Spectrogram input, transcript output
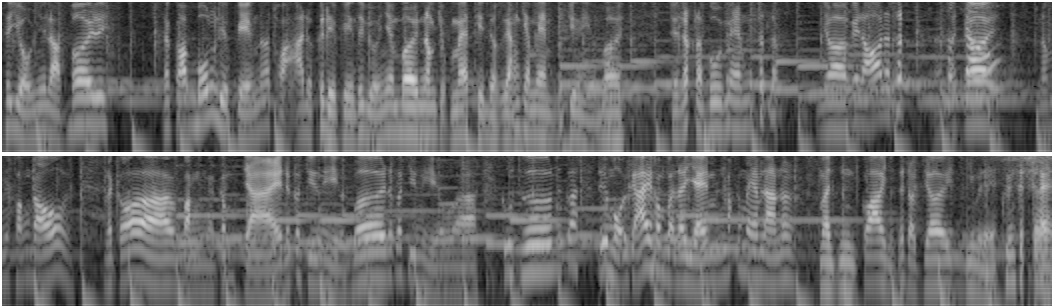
Thí dụ như là bơi đi. Nó có bốn điều kiện nó thỏa được cái điều kiện. Thí dụ như bơi 50 mét thì được gắn cho mấy em cái chuyên hiệu bơi. Thì rất là vui mấy em nó thích lắm. Nhờ cái đó nó thích. Nó Phấn chơi. đấu. nó mới phấn đấu. Nó có à, bằng cắm trại nó có chuyên hiệu bơi nó có chuyên hiệu à, cứu thương nó có thì mỗi cái không phải là vậy. Mình bắt các em làm đâu. Mà qua những cái trò chơi. Nhưng mà để khuyến khích các em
